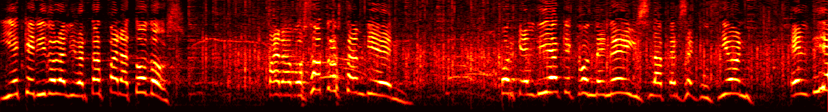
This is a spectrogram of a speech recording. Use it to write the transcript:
y he querido la libertad para todos. Para vosotros también. Porque el día que condenéis la persecución, el día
